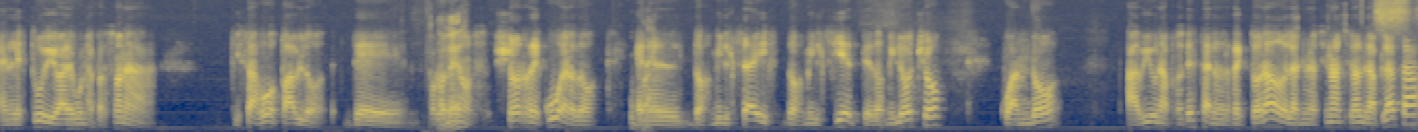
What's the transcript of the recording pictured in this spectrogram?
en el estudio alguna persona, quizás vos Pablo, de por lo menos yo recuerdo en el 2006, 2007, 2008, cuando había una protesta en el rectorado de la Universidad Nacional de La Plata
